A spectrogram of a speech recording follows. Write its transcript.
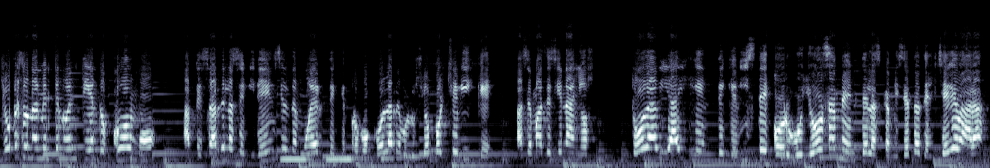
yo personalmente no entiendo cómo a pesar de las evidencias de muerte que provocó la revolución bolchevique hace más de 100 años, todavía hay gente que viste orgullosamente las camisetas del Che Guevara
